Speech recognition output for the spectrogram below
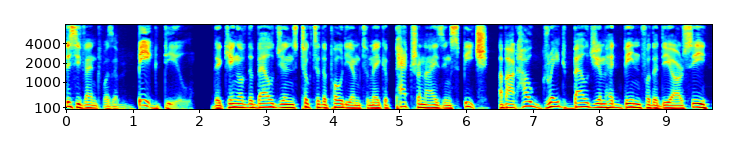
this event was a big deal. The King of the Belgians took to the podium to make a patronizing speech about how great Belgium had been for the DRC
